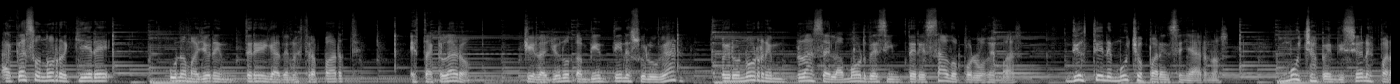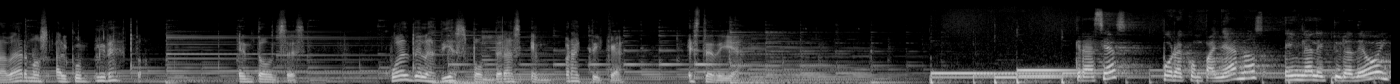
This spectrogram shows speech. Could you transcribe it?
¿Acaso no requiere una mayor entrega de nuestra parte? Está claro que el ayuno también tiene su lugar, pero no reemplaza el amor desinteresado por los demás. Dios tiene mucho para enseñarnos, muchas bendiciones para darnos al cumplir esto. Entonces, ¿Cuál de las 10 pondrás en práctica este día? Gracias por acompañarnos en la lectura de hoy.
